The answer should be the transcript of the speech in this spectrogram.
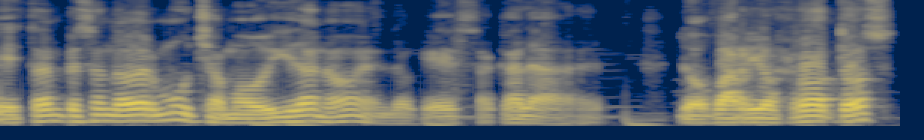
está empezando a haber mucha movida, ¿no? En lo que es acá los barrios rotos.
